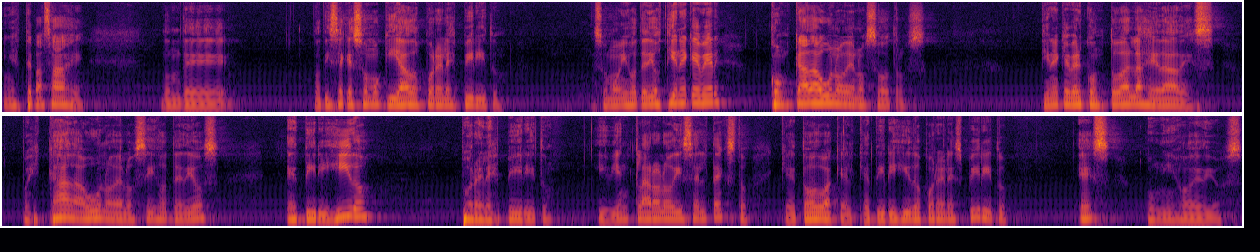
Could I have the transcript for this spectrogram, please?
en este pasaje, donde nos dice que somos guiados por el Espíritu, somos hijos de Dios, tiene que ver con cada uno de nosotros. Tiene que ver con todas las edades, pues cada uno de los hijos de Dios es dirigido por el Espíritu. Y bien claro lo dice el texto, que todo aquel que es dirigido por el Espíritu es un hijo de Dios.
